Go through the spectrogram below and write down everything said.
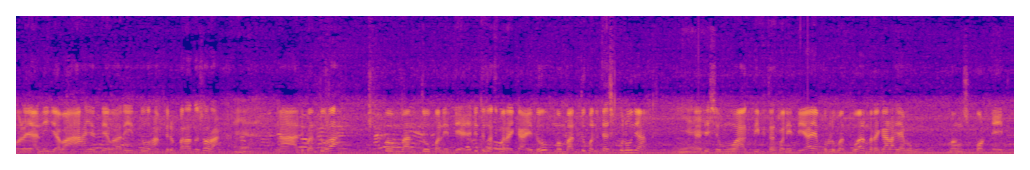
melayani jamaah yang tiap hari itu hampir 400 orang. Ya. Nah, dibantulah pembantu panitia. Jadi tugas mereka itu membantu panitia sepenuhnya. Ya. Jadi semua aktivitas panitia yang perlu bantuan mereka lah yang mengsupportnya itu.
